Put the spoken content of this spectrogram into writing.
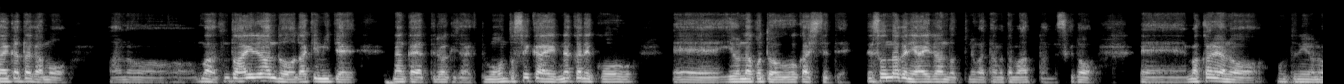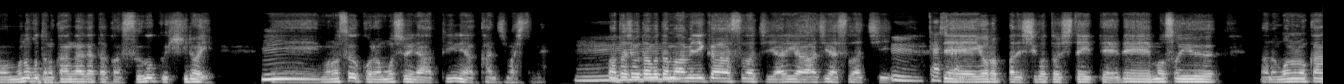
え方がもう、あの、まあ、本当アイルランドだけ見てなんかやってるわけじゃなくて、もう本当世界の中でこう、えー、いろんなことを動かしてて、で、その中にアイルランドっていうのがたまたまあったんですけど、えー、まあ彼らの本当にあの物事の考え方がすごく広い、えー、ものすごくこれ面白いなというふうには感じましたね。私もたまたまアメリカ育ち、あるいはアジア育ち、で、ヨーロッパで仕事をしていて、で、もうそういう、あの、ものの考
